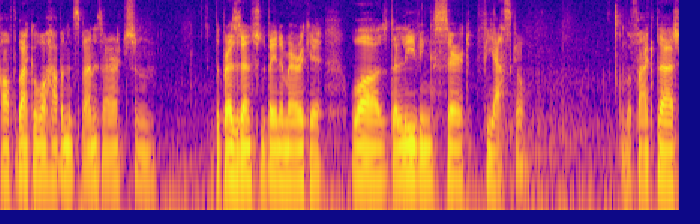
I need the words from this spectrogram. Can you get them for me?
off the back of what happened in spanish arch and the presidential debate in america was the leaving cert fiasco. And the fact that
